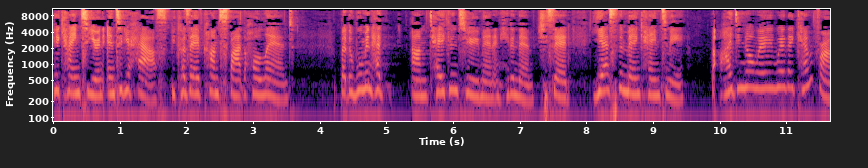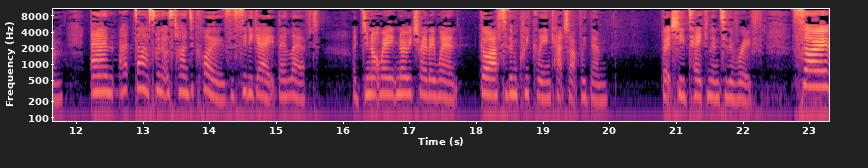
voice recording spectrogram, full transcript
who came to you and entered your house, because they have come to spy out the whole land. But the woman had um, taken two men and hidden them. She said, Yes, the men came to me, but I didn't know where, where they came from. And at dusk, when it was time to close the city gate, they left. I do not know which way they went. Go after them quickly and catch up with them But she'd taken them to the roof. So,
